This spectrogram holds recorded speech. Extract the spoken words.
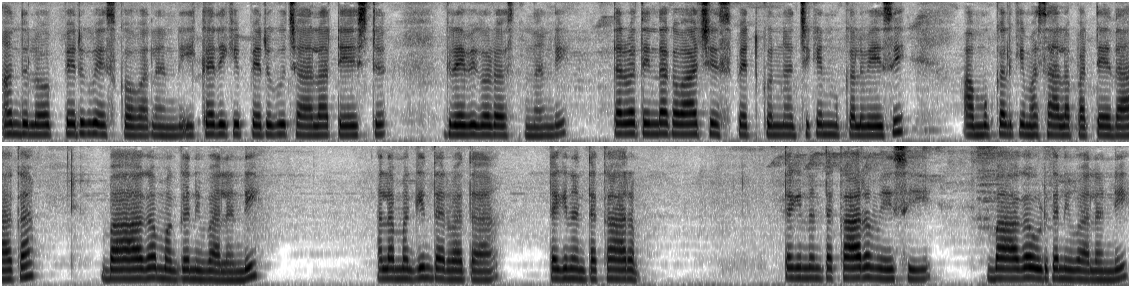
అందులో పెరుగు వేసుకోవాలండి. ఈ కర్రీకి పెరుగు చాలా టేస్ట్ గ్రేవీ కూడా వస్తుందండి. తర్వాత ఇందాక వాష్ చేసి పెట్టుకున్న చికెన్ ముక్కలు వేసి ఆ ముక్కలకి మసాలా పట్టేదాకా బాగా మగ్గనివ్వాలండి. అలా మగ్గిన తర్వాత తగినంత కారం తగినంత కారం వేసి బాగా ఉడకనివ్వాలండి.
